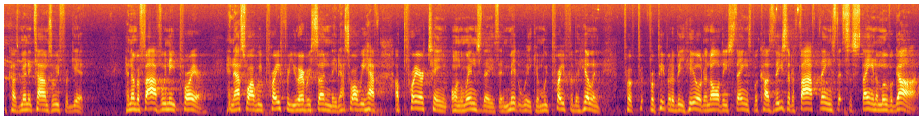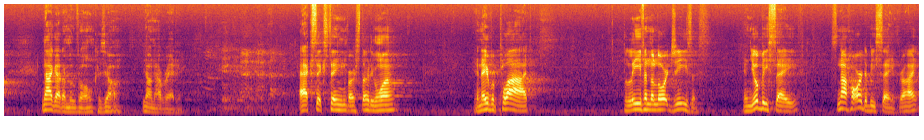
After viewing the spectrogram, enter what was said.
because many times we forget. And number five, we need prayer. And that's why we pray for you every Sunday. That's why we have a prayer team on Wednesdays and midweek, and we pray for the healing, for, for people to be healed and all these things because these are the five things that sustain a move of God. Now I got to move on because y'all, y'all not ready. Acts 16, verse 31. And they replied, Believe in the Lord Jesus, and you'll be saved. It's not hard to be saved, right?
